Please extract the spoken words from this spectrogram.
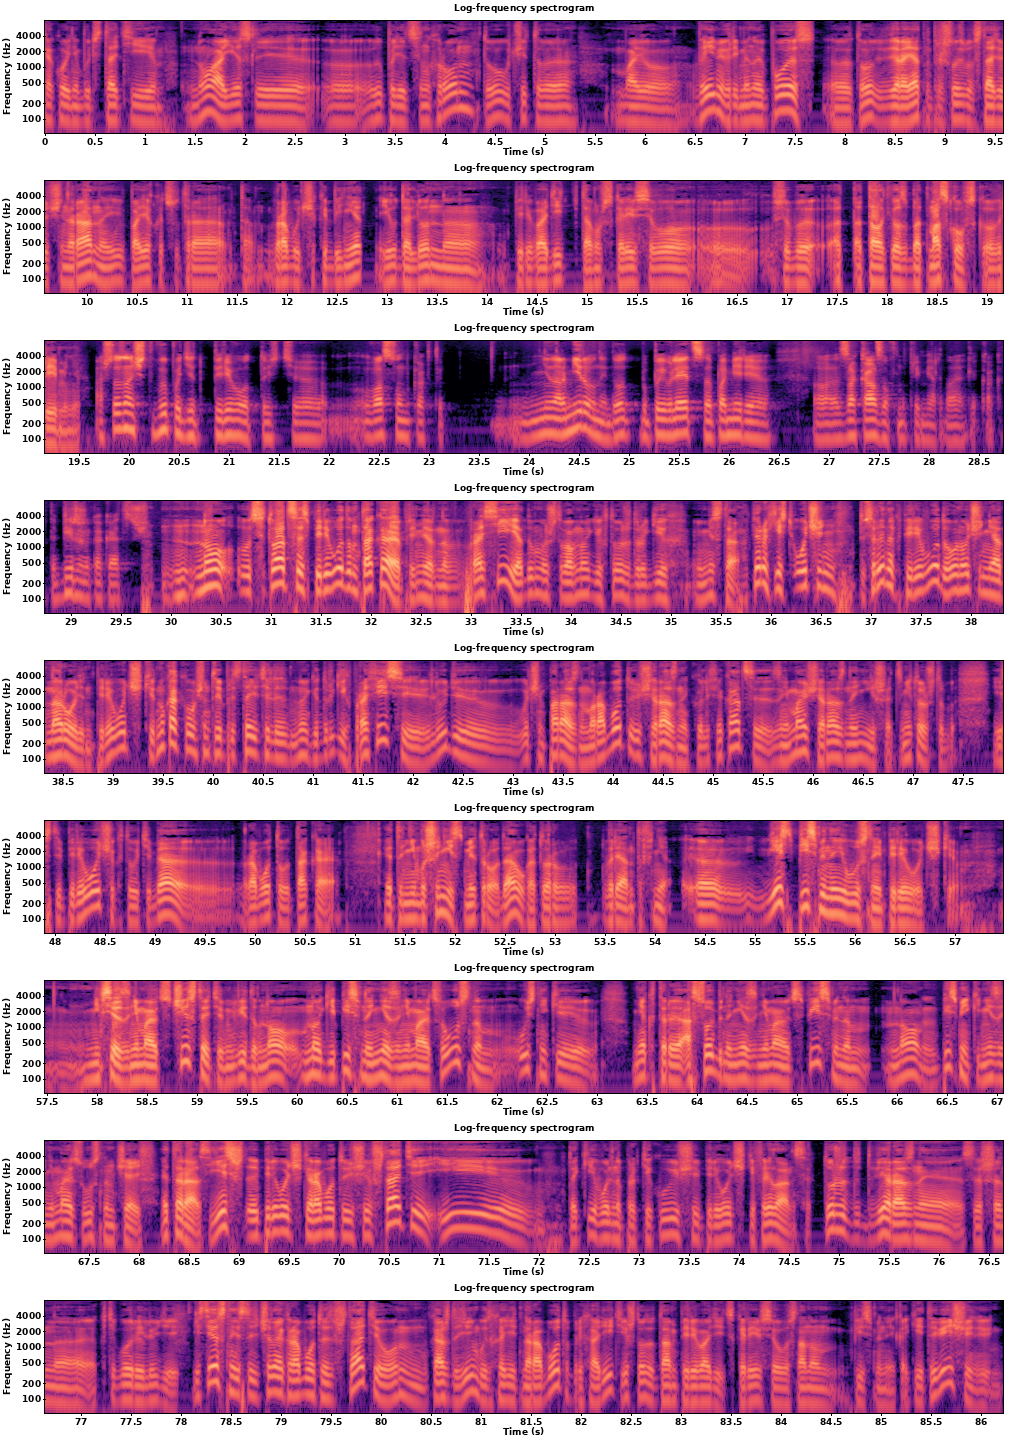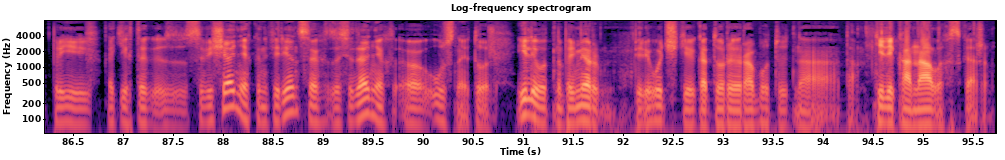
какой-нибудь статьи. Ну, а если э, выпадет синхрон, то, учитывая мое время, временной пояс, э, то, вероятно, пришлось бы встать очень рано и поехать с утра там, в рабочий кабинет и удаленно переводить, потому что, скорее всего, э, все бы от, отталкивалось бы от московского времени. А что значит выпадет перевод? То есть э, у вас он как-то ненормированный, да, появляется по мере заказов, например, да, или как это, биржа какая-то Ну, вот ситуация с переводом такая примерно в России, я думаю, что во многих тоже других местах. Во-первых, есть очень, то есть рынок перевода, он очень неоднороден. Переводчики, ну, как, в общем-то, и представители многих других профессий, люди очень по-разному работающие, разные квалификации, занимающие разные ниши. Это не то, чтобы, если ты переводчик, то у тебя э, работа вот такая. Это не машинист метро, да, у которого вариантов нет. Э, есть письменные и устные переводчики разработчики не все занимаются чисто этим видом, но многие письменные не занимаются устным. Устники, некоторые особенно не занимаются письменным, но письменники не занимаются устным чаще. Это раз. Есть переводчики, работающие в штате, и такие вольно практикующие переводчики-фрилансеры. Тоже две разные совершенно категории людей. Естественно, если человек работает в штате, он каждый день будет ходить на работу, приходить и что-то там переводить. Скорее всего, в основном письменные какие-то вещи, при каких-то совещаниях, конференциях, заседаниях э, устные тоже. Или вот, например, переводчики, которые работают на там, телеканалах, скажем.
